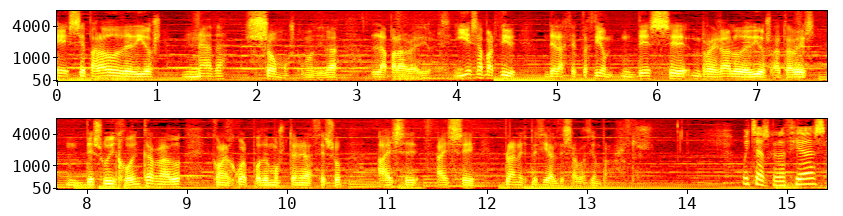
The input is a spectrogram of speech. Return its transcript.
eh, separado de Dios nada somos, como dirá la palabra de Dios. Y es a partir de la aceptación de ese regalo de Dios a través de su Hijo encarnado con el cual podemos tener acceso a ese, a ese plan especial de salvación para nosotros. Muchas gracias.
